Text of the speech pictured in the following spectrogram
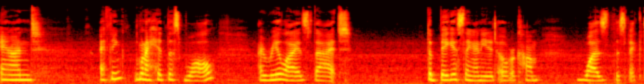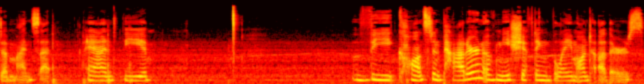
And I think when I hit this wall, I realized that the biggest thing I needed to overcome was this victim mindset and the the constant pattern of me shifting blame onto others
